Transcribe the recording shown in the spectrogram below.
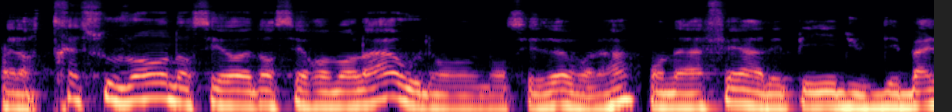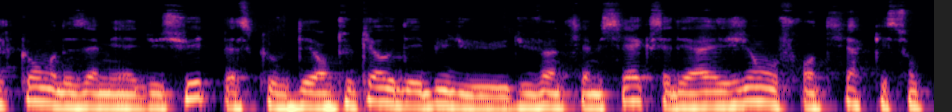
Alors très souvent, dans ces, dans ces romans-là, ou dans, dans ces œuvres-là, on a affaire à des pays du, des Balkans ou des Amériques du Sud, parce que, en tout cas, au début du, du XXe siècle, c'est des régions aux frontières qui sont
